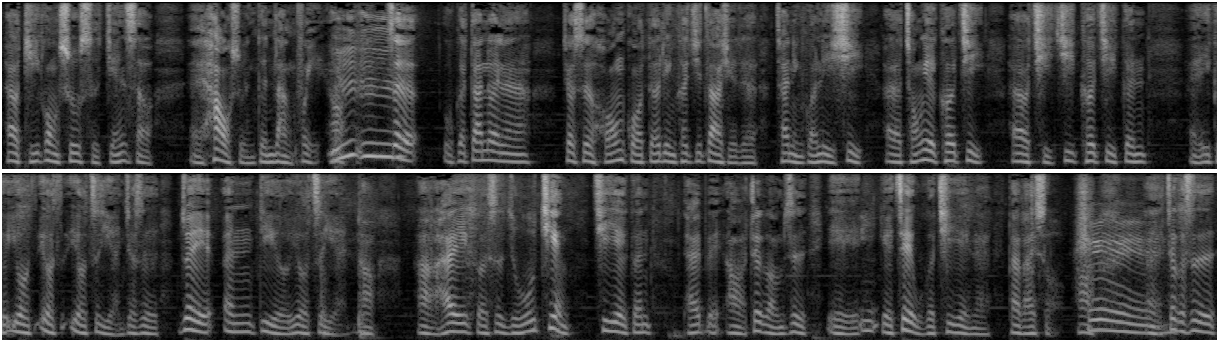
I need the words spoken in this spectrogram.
还有提供舒适，减少呃耗损跟浪费啊。嗯嗯，这五个单位呢？就是红果德林科技大学的餐饮管理系，还有从业科技，还有启基科技跟呃一个幼幼幼稚园，就是瑞恩蒂尔幼稚园啊啊，还有一个是如庆企业跟台北啊，这个我们是也给这五个企业呢拍拍手，是，哎，这个是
